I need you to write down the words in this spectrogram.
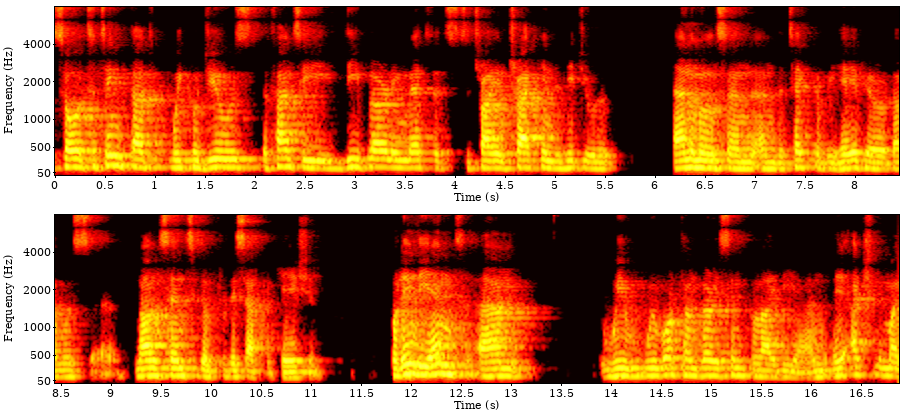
so to think that we could use the fancy deep learning methods to try and track individual animals and, and detect their behavior, that was uh, nonsensical for this application. But in the end, um, we, we worked on a very simple idea. And it, actually, my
